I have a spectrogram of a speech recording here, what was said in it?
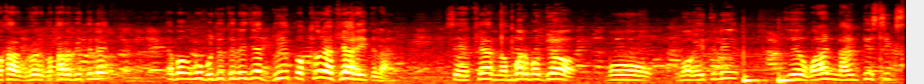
କଥା ଗୃହରେ କଥା ରଖିଥିଲେ। ଏବଂ ମୁଁ ବୁଝୁଥିଲି ଯେ ଦୁଇ ପକ୍ଷରୁ ଏଫଆଇଆର୍ ହେଇଥିଲା। ସେ ଏଫଆଇଆର୍ ନମ୍ବର ମଧ୍ୟ ମୁଁ ମଗାଇଥିଲି ଯେ one ninety six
